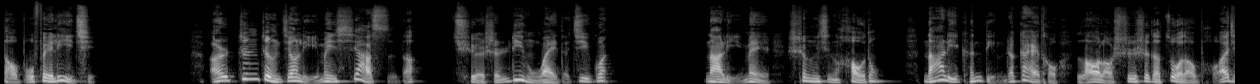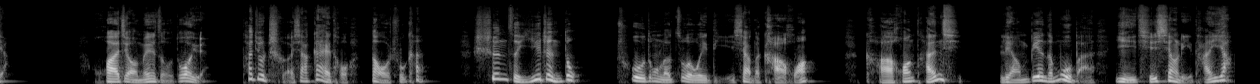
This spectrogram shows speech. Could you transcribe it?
倒不费力气。而真正将李妹吓死的，却是另外的机关。那李妹生性好动，哪里肯顶着盖头老老实实的坐到婆家？花轿没走多远，她就扯下盖头到处看，身子一震动，触动了座位底下的卡簧，卡簧弹起，两边的木板一起向里弹压，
